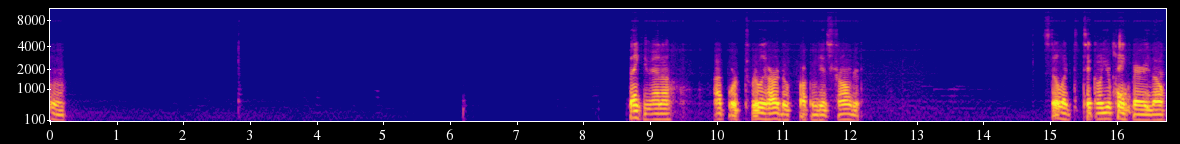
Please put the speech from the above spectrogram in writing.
Hmm. Thank you, Anna. I've worked really hard to fucking get stronger. Still like to tickle your pink berry though.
